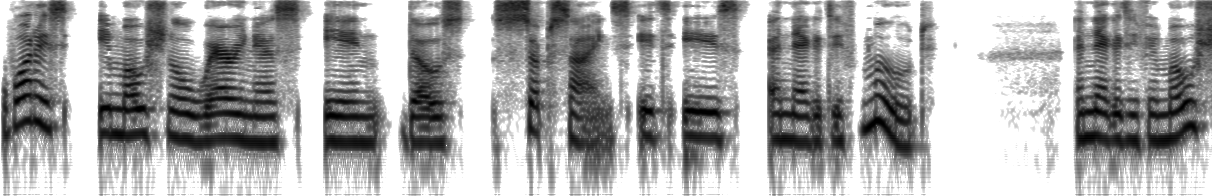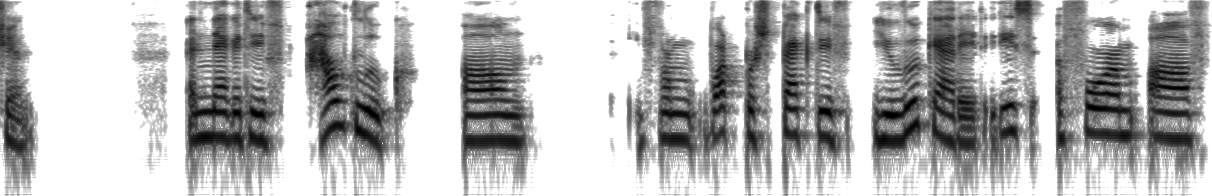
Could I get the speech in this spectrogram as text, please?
what is emotional wariness in those subsigns? It is a negative mood, a negative emotion, a negative outlook on from what perspective you look at it, it is a form of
